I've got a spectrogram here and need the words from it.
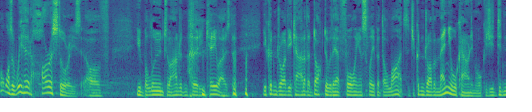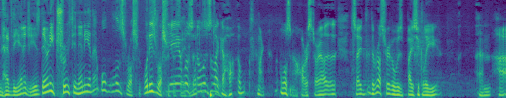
What was it? We heard horror stories of you ballooned to 130 kilos that you couldn't drive your car to the doctor without falling asleep at the lights, that you couldn't drive a manual car anymore because you didn't have the energy. Is there any truth in any of that? What was Ross? What is Ross River Yeah, it was. It was like a ho- like it wasn't a horror story. Uh, So the Ross River was basically an uh,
